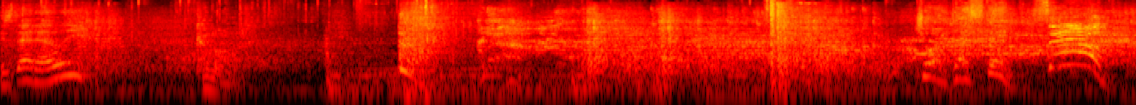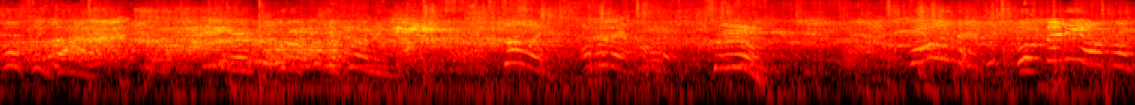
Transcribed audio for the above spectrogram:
Is that Ellie? Come on. Joel, that's them. Sam! Oh, thank God. Keep running. Going, over there. Sam! Run! Too many of them.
